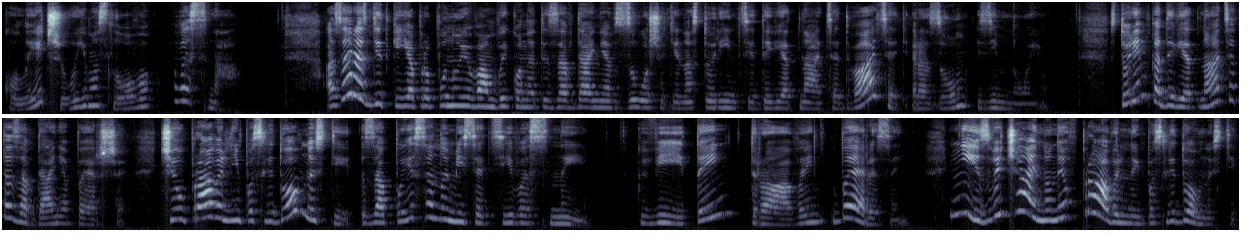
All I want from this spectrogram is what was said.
коли чуємо слово весна. А зараз, дітки, я пропоную вам виконати завдання в зошиті на сторінці 19-20 разом зі мною. Сторінка 19, завдання перше. Чи у правильній послідовності записано місяці весни? Квітень, травень, березень. Ні, звичайно, не в правильній послідовності.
